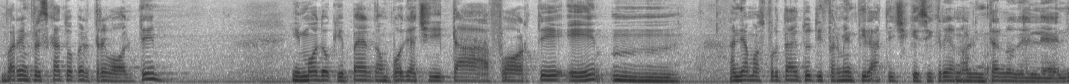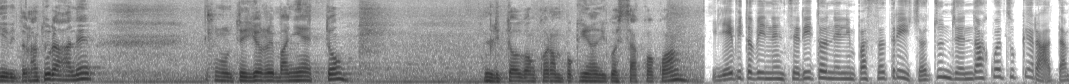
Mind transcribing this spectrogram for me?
va rinfrescato per tre volte in modo che perda un po' di acidità forte e mm, andiamo a sfruttare tutti i fermenti lattici che si creano all'interno del lievito naturale. Un ulteriore bagnetto, gli tolgo ancora un pochino di quest'acqua qua. Il lievito viene inserito nell'impastatrice aggiungendo acqua zuccherata.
